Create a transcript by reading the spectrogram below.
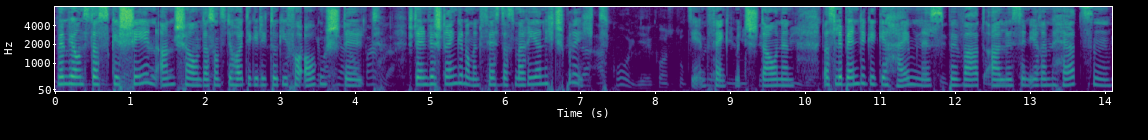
Wenn wir uns das Geschehen anschauen, das uns die heutige Liturgie vor Augen stellt, stellen wir streng genommen fest, dass Maria nicht spricht. Sie empfängt mit Staunen das lebendige Geheimnis, bewahrt alles in ihrem Herzen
